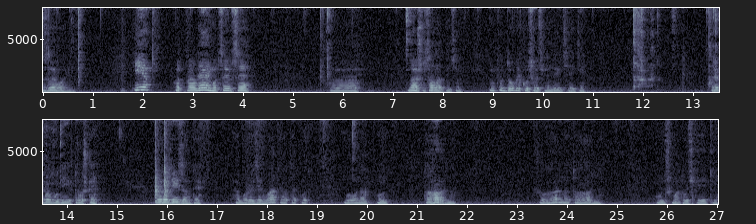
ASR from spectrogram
зливаємо. І відправляємо це все е, нашу салатницю. Ну тут добрі кусочки, дивіться які. Треба буде їх трошки розрізати. Або розірвати отак от, бо вона вон, та гарна. Що гарно, то гарно. Вон шматочки які.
